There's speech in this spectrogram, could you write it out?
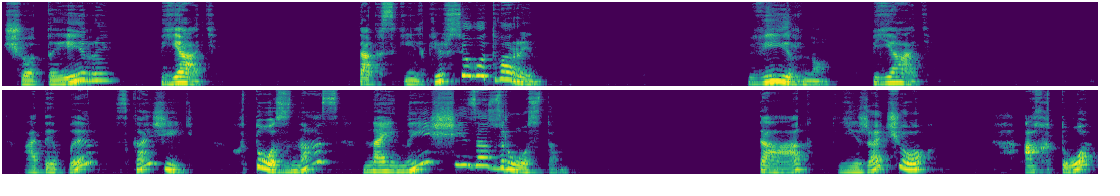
чотири, п'ять. Так скільки ж всього тварин? Вірно, п'ять. А тепер скажіть, хто з нас найнижчий за зростом? Так, їжачок. А хто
